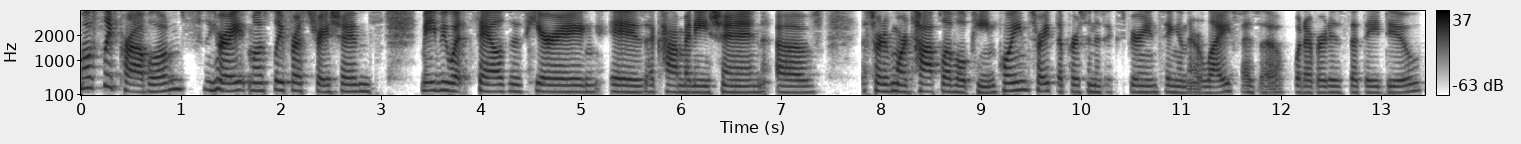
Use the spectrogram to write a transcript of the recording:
mostly problems, right? Mostly frustrations. Maybe what sales is hearing is a combination of sort of more top level pain points, right? The person is experiencing in their life as a whatever it is that they do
